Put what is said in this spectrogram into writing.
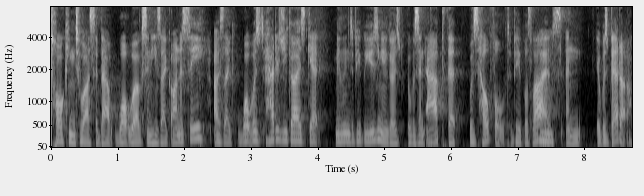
talking to us about what works. And he's like, honestly, I was like, what was, how did you guys get millions of people using it? He goes, it was an app that was helpful to people's mm. lives and it was better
